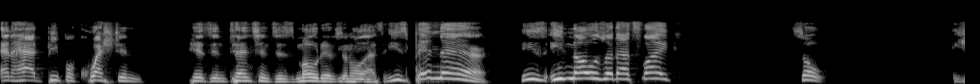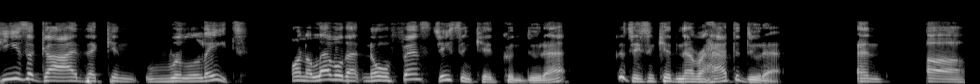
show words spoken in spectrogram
and had people question his intentions, his motives, and all Mhm. that. He's been there. He's he knows what that's like. So he's a guy that can relate on a level that, no offense, Jason Kidd couldn't do that because Jason Kidd never had to do that, and uh,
